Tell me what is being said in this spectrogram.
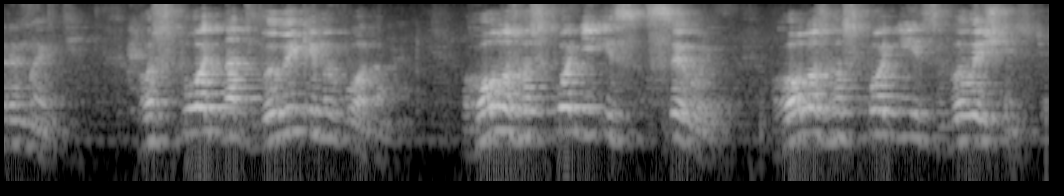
гримить. Господь над великими водами. Голос Господній із силою. Голос Господній з величністю.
